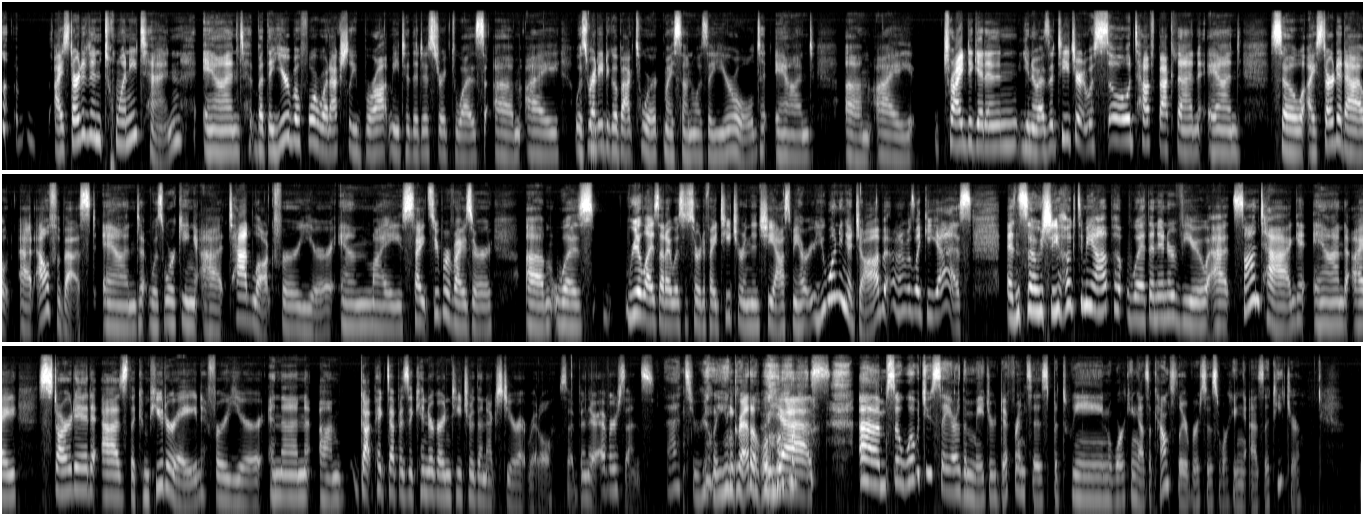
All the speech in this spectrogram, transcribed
I started in 2010, and but the year before, what actually brought me to the district was um, I was ready to go back to work. My son was a year old, and um, I tried to get in, you know, as a teacher. It was so tough back then. And so I started out at Alphabest and was working at Tadlock for a year. And my site supervisor um, was realized that I was a certified teacher. And then she asked me, Are you wanting a job? And I was like, Yes. And so she hooked me up with an interview at Sonntag. And I started as the computer aide for a year and then um, got picked up as a kindergarten teacher the next year at Riddle. So I've been there ever since. That's really incredible. Yes. um, so, what would you say are the major differences between working as a counselor versus working as a teacher?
